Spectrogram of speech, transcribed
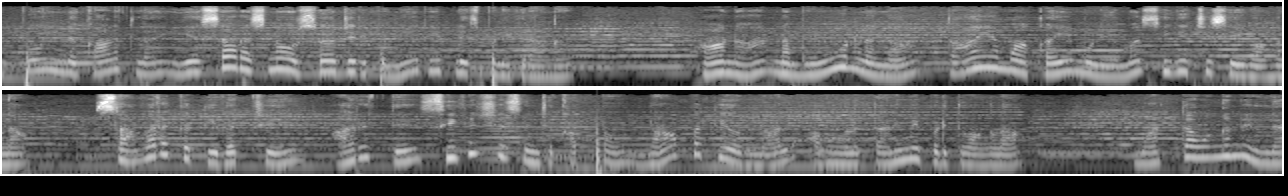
இப்போ இந்த காலத்தில் எஸ்ஆர்எஸ்னு ஒரு சர்ஜரி பண்ணி ரீப்ளேஸ் பண்ணிக்கிறாங்க. ஆனால் நம்ம ஊர்லலாம் தாயம்மா கை மூலியமாக சிகிச்சை செய்வாங்களாம். சவரக்கத்தி வச்சு அறுத்து சிகிச்சை செஞ்சக்கப்புறம் நாற்பத்தி ஒரு நாள் அவங்கள தனிமைப்படுத்துவாங்களாம். மற்றவங்கன்னு இல்லை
